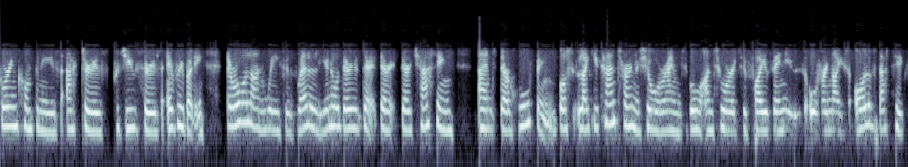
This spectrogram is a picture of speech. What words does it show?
touring companies, actors, producers, everybody, they're all on wait as well. You know, they're, they're, they're, they're chatting and they're hoping. But like you can't turn a show around to go on tour to five venues overnight. All of that takes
